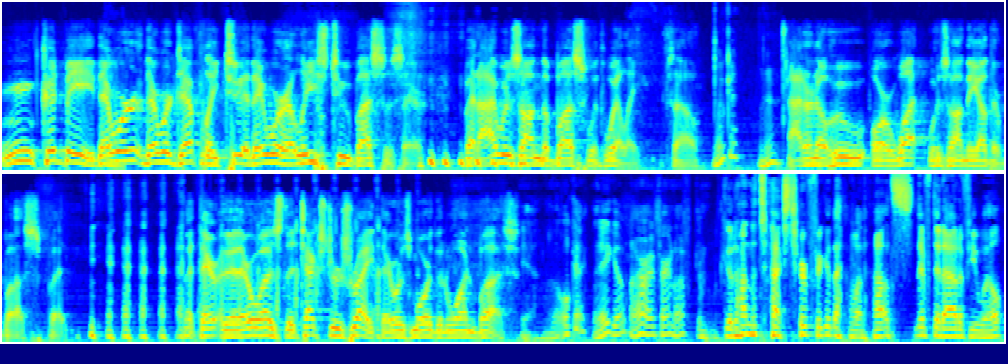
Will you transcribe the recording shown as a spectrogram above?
Mm, could be. There were there were definitely two. There were at least two buses there, but I was on the bus with Willie. So Okay. I don't know who or what was on the other bus, but but there there was the texter's right. There was more than one bus. Yeah. Okay. There you go. All right. Fair enough. Good on the texter. Figured that one out. Sniffed it out, if you will.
